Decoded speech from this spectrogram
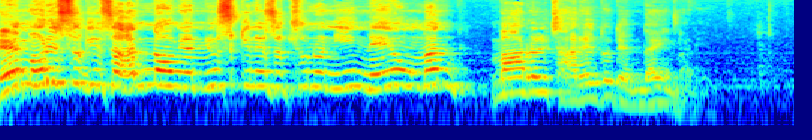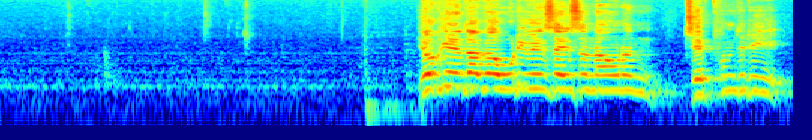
내 머릿속에서 안 나오면 뉴스킨에서 주는 이 내용만 말을 잘해도 된다 이 말이에요. 여기에다가 우리 회사에서 나오는 제품들이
